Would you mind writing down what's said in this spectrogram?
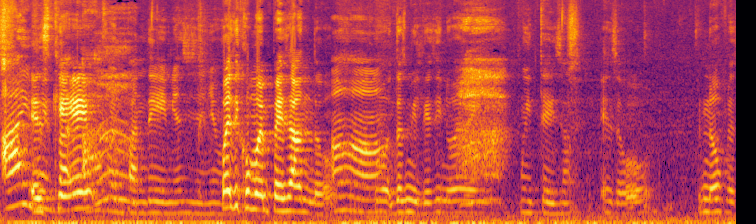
Ay, es que, ah, fue en pandemia, sí, señor. pues, como empezando, Ajá. como 2019, Muy tesa. eso, no, pues,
